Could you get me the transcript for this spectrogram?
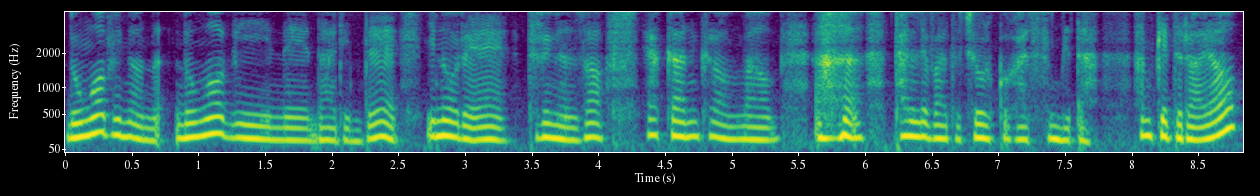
농업인, 농업인의 날인데 이 노래 들으면서 약간 그런 마음 달래봐도 좋을 것 같습니다. 함께 들어요.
